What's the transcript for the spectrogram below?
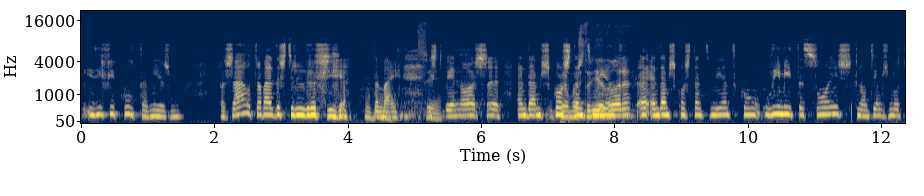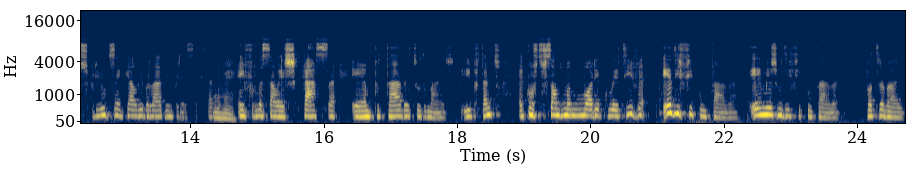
e dificulta mesmo para já o trabalho da historiografia uhum. também. Sim. Isto é, nós uh, andamos constantemente, uh, andamos constantemente com limitações que não temos noutros períodos em que há liberdade de imprensa. Portanto, uhum. a informação é escassa, é amputada e tudo mais. E, portanto, a construção de uma memória coletiva é dificultada, é mesmo dificultada para o trabalho.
